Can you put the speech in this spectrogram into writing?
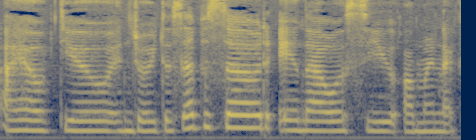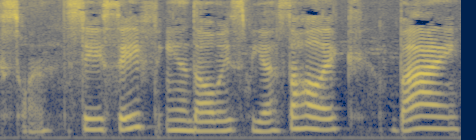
I hope you enjoyed this episode, and I will see you on my next one. Stay safe and always be a staholic. Bye.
